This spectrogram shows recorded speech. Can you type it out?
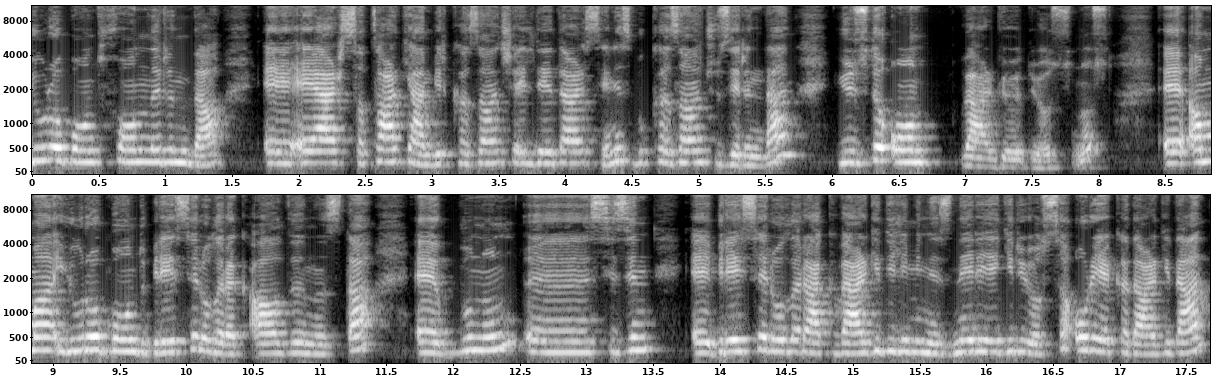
Eurobond fonlarında e, eğer satarken bir kazanç elde ederseniz bu kazanç üzerinden yüzde on vergi ödüyorsunuz. E, ama Eurobond'u bireysel olarak aldığınızda e, bunun e, sizin e, bireysel olarak vergi diliminiz nereye giriyorsa oraya kadar giden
